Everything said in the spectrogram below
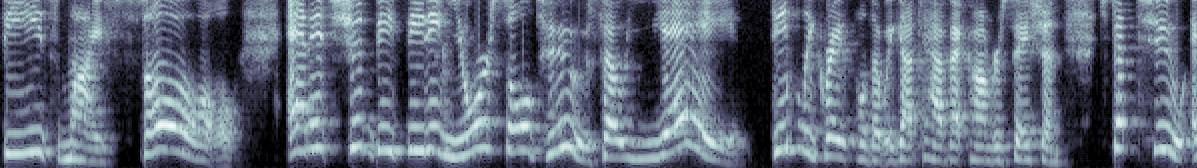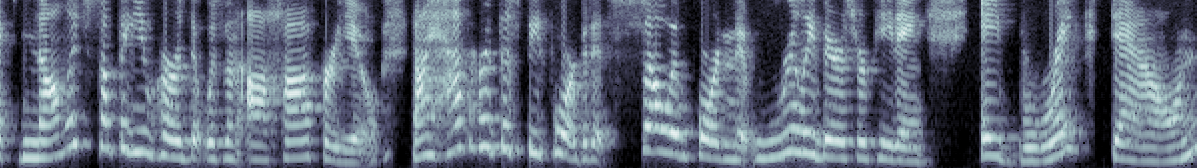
feeds my soul and it should be feeding your soul too. So, yay, deeply grateful that we got to have that conversation. Step two, acknowledge something you heard that was an aha for you. Now, I have heard this before, but it's so important. It really bears repeating. A breakdown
